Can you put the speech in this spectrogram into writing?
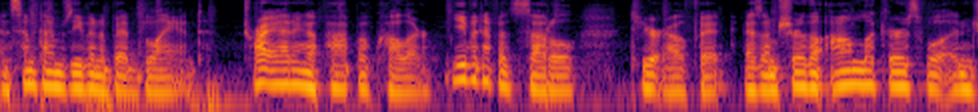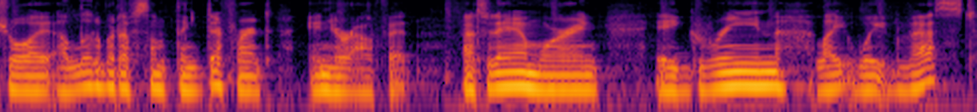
and sometimes even a bit bland. Try adding a pop of color, even if it's subtle, to your outfit, as I'm sure the onlookers will enjoy a little bit of something different in your outfit. Now today I'm wearing a green lightweight vest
